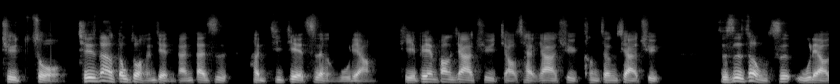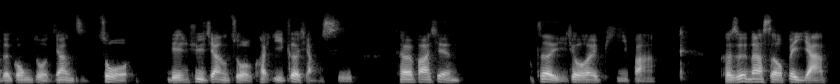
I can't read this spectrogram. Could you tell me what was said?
去做。其实那个动作很简单，但是很机械，是很无聊。铁片放下去，脚踩下去，吭哧下去。只是这种是无聊的工作，这样子做，连续这样做快一个小时，才会发现这里就会疲乏。可是那时候被压，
